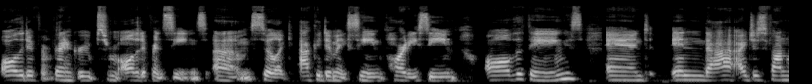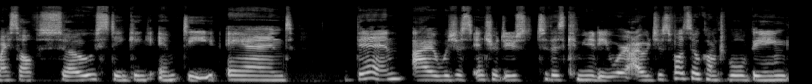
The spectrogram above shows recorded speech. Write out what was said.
all the different friend groups from all the different scenes. Um, so like academic scene, party scene, all the things. And in that, I just found myself so stinking empty and then I was just introduced to this community where I just felt so comfortable being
